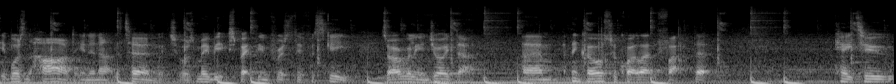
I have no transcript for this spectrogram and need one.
It wasn't hard in and out of the turn, which I was maybe expecting for a stiffer ski. So I really enjoyed that. Um, I think I also quite like the fact that K2,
